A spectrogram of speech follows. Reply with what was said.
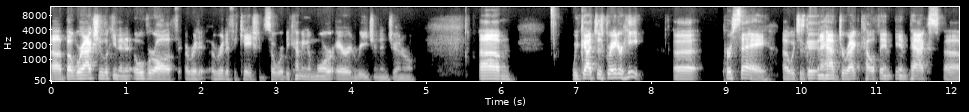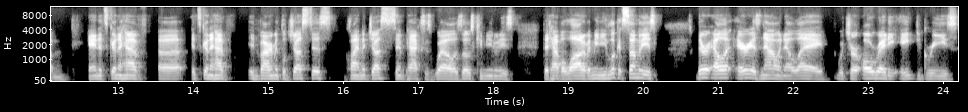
uh, but we're actually looking at an overall arid- aridification. So we're becoming a more arid region in general. Um, we've got just greater heat uh, per se, uh, which is going to have direct health im- impacts, um, and it's going to have uh, it's going to have environmental justice, climate justice impacts as well as those communities that have a lot of. I mean, you look at some of these. There are areas now in LA which are already eight degrees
